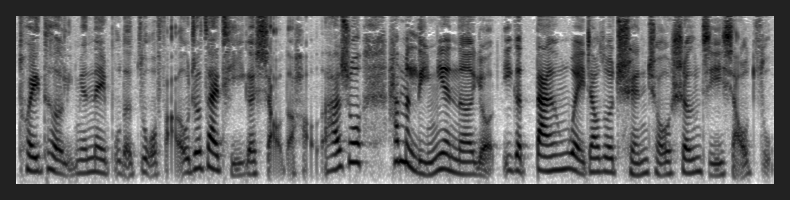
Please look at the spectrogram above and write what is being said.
推特里面内部的做法了，我就再提一个小的好了。他说他们里面呢有一个单位叫做全球升级小组，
